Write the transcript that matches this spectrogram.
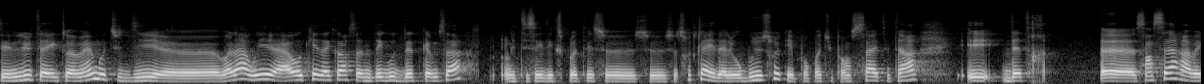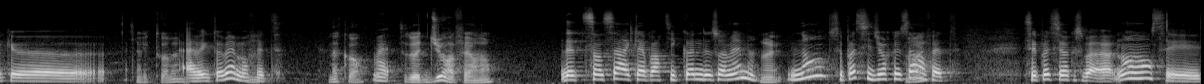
une lutte avec toi-même où tu te dis, euh, voilà, oui, ah ok, d'accord, ça te dégoûte d'être comme ça, mais tu essayes d'exploiter ce, truc-là et d'aller au bout du truc et pourquoi tu penses ça, etc. Et d'être euh, sincère avec, euh, avec toi-même. Avec toi-même en mmh. fait. D'accord. Ça doit être dur à faire, non? D'être sincère avec la partie conne de soi-même? Non, c'est pas si dur que ça en fait c'est pas sûr que c'est pas. Non, non, c'est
